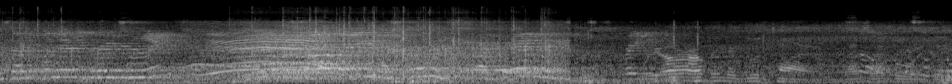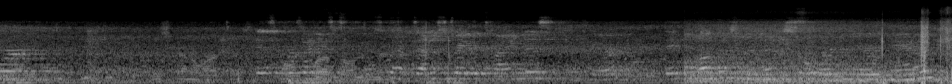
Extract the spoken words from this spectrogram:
Is everyone having a great time? Celebrating our students, our families. Great. We are having a good time. That's everywhere. This kind of art. His representatives who have demonstrated kindness and care, they will others in an extraordinary manner.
